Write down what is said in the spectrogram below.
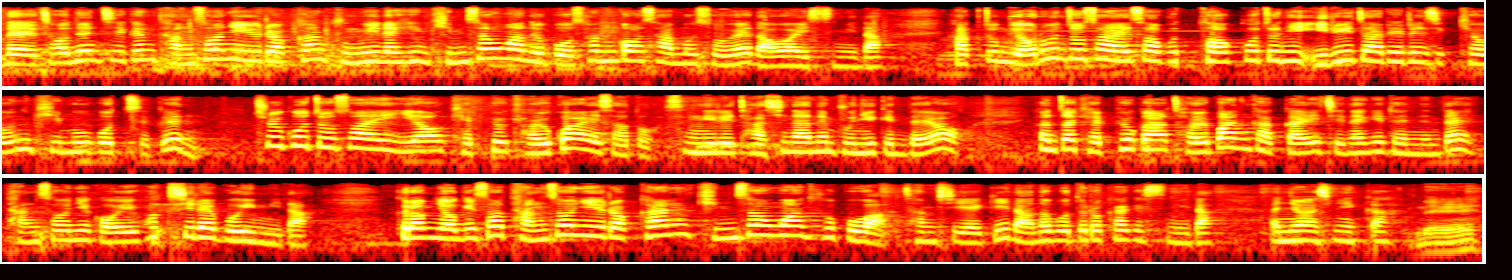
네, 저는 지금 당선이 유력한 국민의힘 김성환 후보 선거사무소에 나와 있습니다. 각종 여론조사에서부터 꾸준히 1위 자리를 지켜온 김 후보 측은 출구조사에 이어 개표 결과에서도 승리를 자신하는 분위기인데요. 현재 개표가 절반 가까이 진행이 됐는데 당선이 거의 확실해 보입니다. 그럼 여기서 당선이 유력한 김성환 후보와 잠시 얘기 나눠보도록 하겠습니다. 안녕하십니까? 네.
